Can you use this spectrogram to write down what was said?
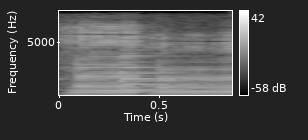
Mm-hmm.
